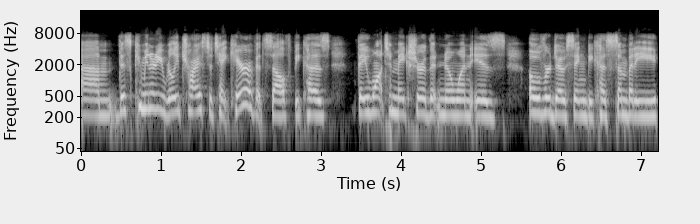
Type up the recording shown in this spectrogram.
um, this community really tries to take care of itself because they want to make sure that no one is overdosing because somebody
